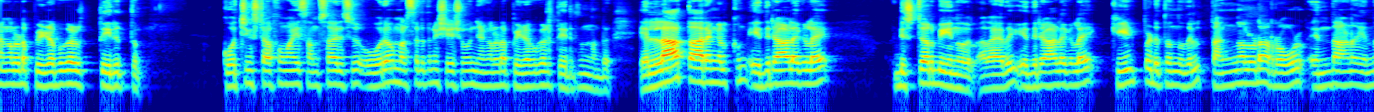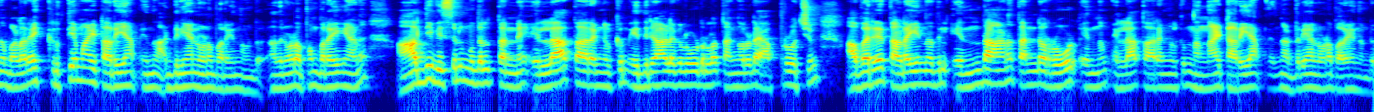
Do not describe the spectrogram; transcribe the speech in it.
ഞങ്ങളുടെ പിഴവുകൾ തിരുത്തും. കോച്ചിങ് സ്റ്റാഫുമായി സംസാരിച്ച് ഓരോ മത്സരത്തിന് ശേഷവും ഞങ്ങളുടെ പിഴവുകൾ തിരുത്തുന്നുണ്ട്. എല്ലാ താരങ്ങൾക്കും എതിരാളികളെ ഡിസ്റ്റർബ് ചെയ്യുന്നതിൽ അതായത് എതിരാളികളെ കീഴ്പ്പെടുത്തുന്നതിൽ തങ്ങളുടെ റോൾ എന്താണ് എന്ന് വളരെ കൃത്യമായിട്ട് അറിയാം എന്ന് അഡ്രിയാൻ ലോണ പറയുന്നുണ്ട്. അതിനോടൊപ്പം പറയുകയാണ് ആദ്യ വിസിൽ മുതൽ തന്നെ എല്ലാ താരങ്ങൾക്കും എതിരാളികളോടുള്ള തങ്ങളുടെ അപ്രോച്ചും അവരെ തടയുന്നതിൽ എന്താണ് തന്റെ റോൾ എന്നും എല്ലാ താരങ്ങൾക്കും നന്നായിട്ട് അറിയാം എന്ന് അഡ്രിയാൻ ലോണ പറയുന്നുണ്ട്.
